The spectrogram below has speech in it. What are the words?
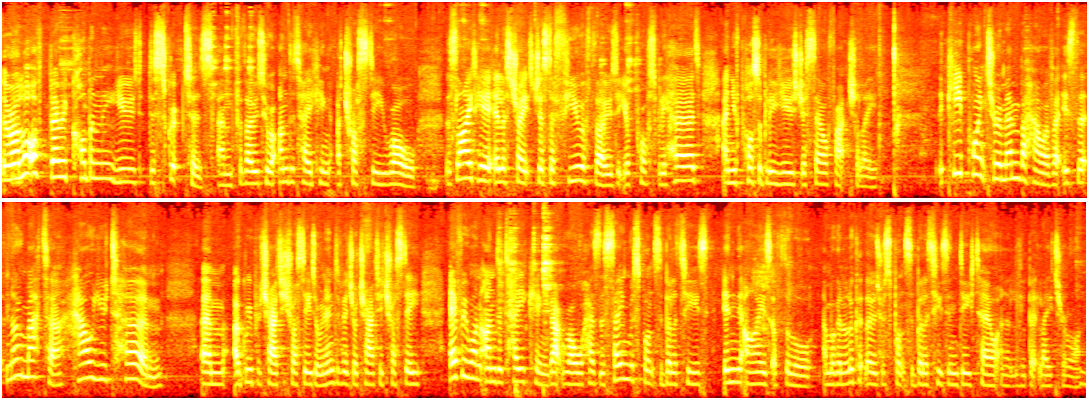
There are a lot of very commonly used descriptors um, for those who are undertaking a trustee role. The slide here illustrates just a few of those that you've possibly heard and you've possibly used yourself actually. The key point to remember, however, is that no matter how you term um, a group of charity trustees or an individual charity trustee, everyone undertaking that role has the same responsibilities in the eyes of the law. And we're going to look at those responsibilities in detail and a little bit later on.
